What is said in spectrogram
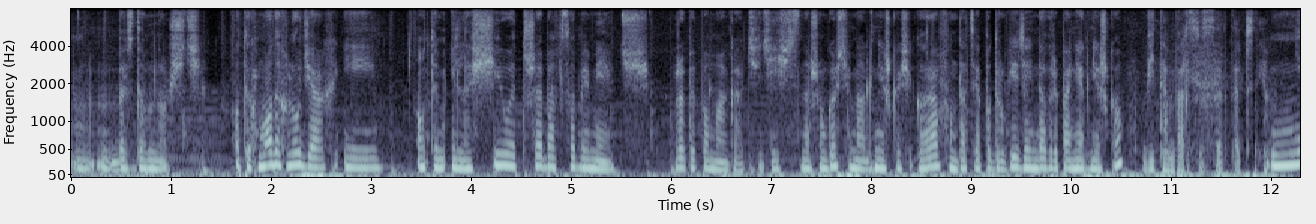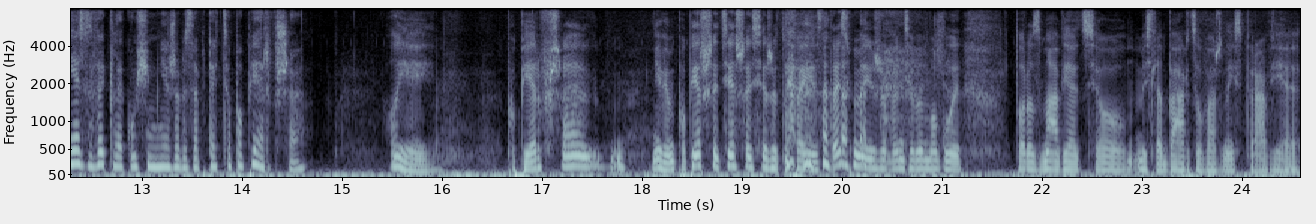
mm, bezdomności. O tych młodych ludziach i o tym, ile siły trzeba w sobie mieć, żeby pomagać. Dziś z naszym gościem Agnieszka Sikora, Fundacja Po Drugie. Dzień dobry Pani Agnieszko. Witam bardzo serdecznie. Niezwykle kusi mnie, żeby zapytać, co po pierwsze. Ojej, po pierwsze, nie wiem, po pierwsze cieszę się, że tutaj jesteśmy i że będziemy mogły porozmawiać o, myślę, bardzo ważnej sprawie, e,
